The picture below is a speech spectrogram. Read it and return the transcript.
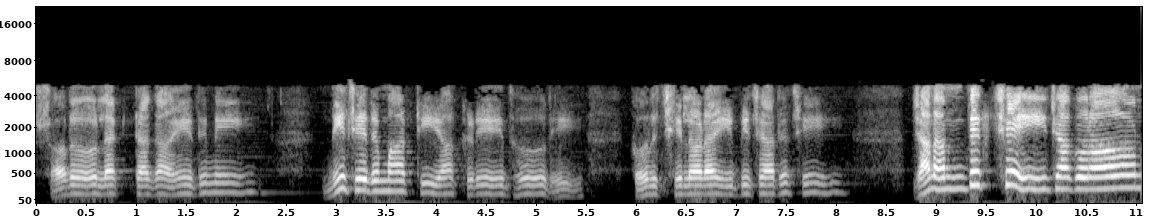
সরল একটা গায়ের মেয়ে নিজের মাটি আঁকড়ে ধরে করছে লড়াই বিচার যে। জানান দিচ্ছে এই জাগরণ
